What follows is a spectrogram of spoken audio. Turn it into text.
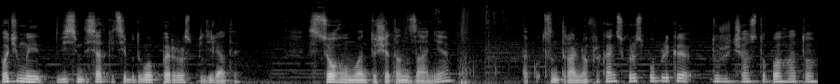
Потім ми 80 ці будемо перерозподіляти. З цього моменту ще Танзанія. Так, у Центральноафриканської Республіки дуже часто багато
